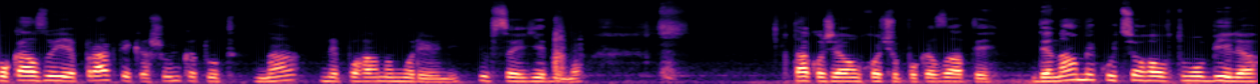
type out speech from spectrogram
показує практика, шумка тут на непоганому рівні. І все, їдемо. Також я вам хочу показати динаміку цього автомобіля.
